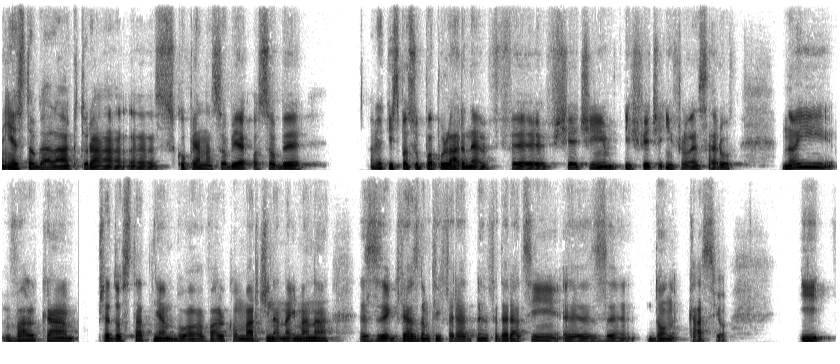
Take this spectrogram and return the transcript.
Jest to gala, która e, skupia na sobie osoby no, w jakiś sposób popularne w, w sieci i w świecie influencerów. No i walka przedostatnia była walką Marcina Najmana z gwiazdą tej federacji e, z Don Casio. I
